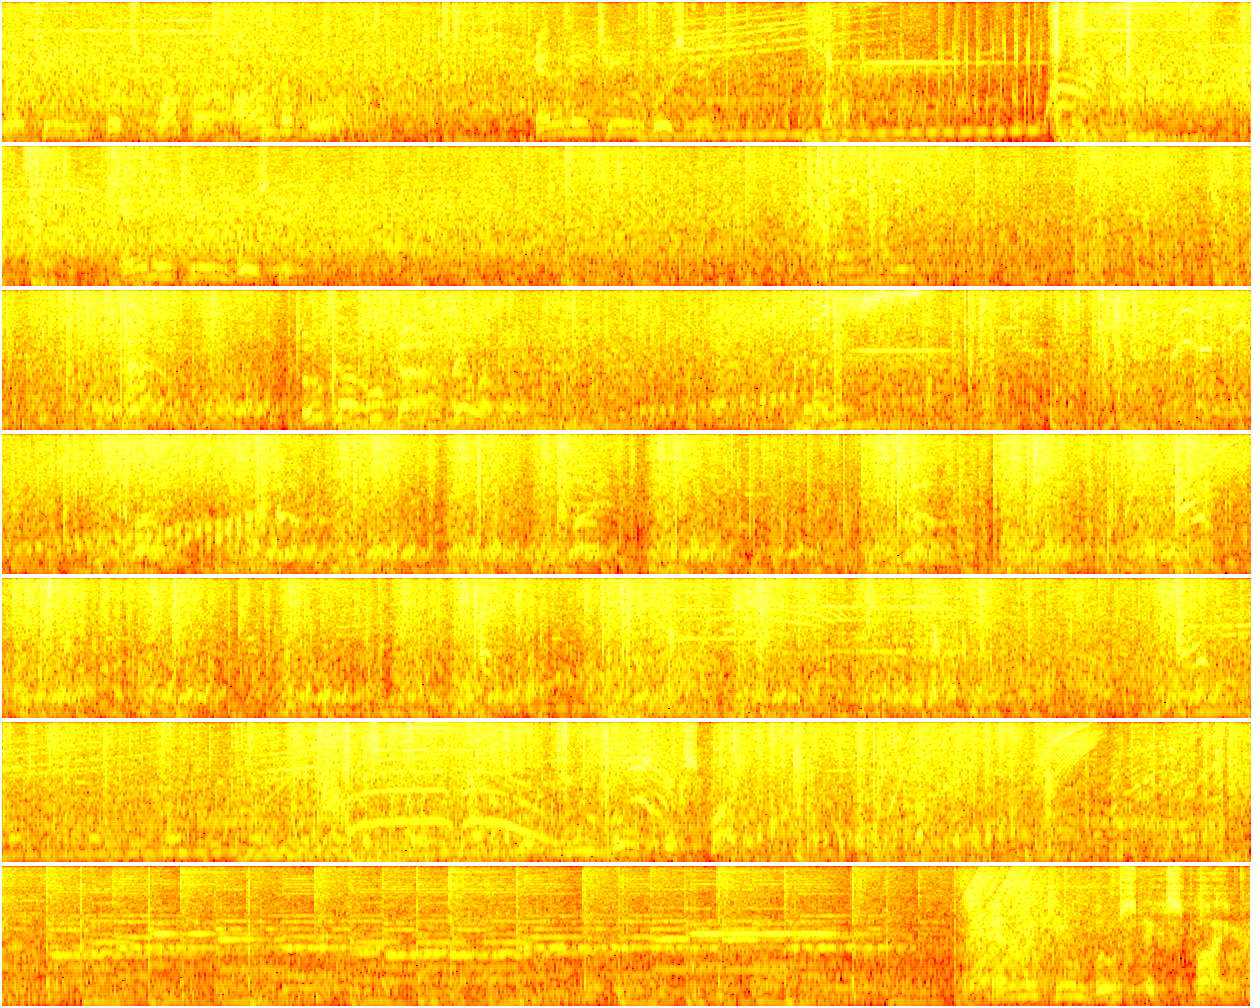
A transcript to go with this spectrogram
Your team puts Wumpa on the board. Enemy team boosted. Enemy team boosted. Uka Uka available. Enemy team boost expired.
